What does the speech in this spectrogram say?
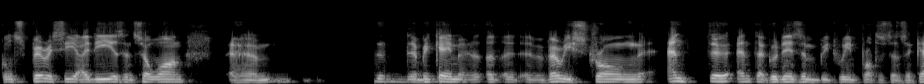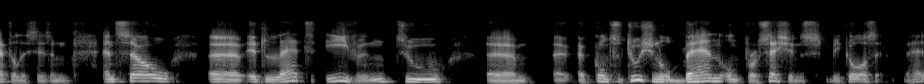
conspiracy ideas and so on, um, there became a, a, a, very strong anti- antagonism between Protestants and Catholicism. And so uh, it led even to um, a, a, constitutional ban on processions because uh,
